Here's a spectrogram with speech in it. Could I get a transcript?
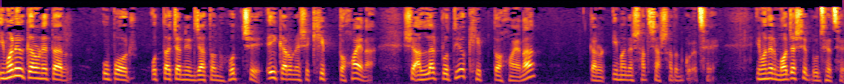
ইমানের কারণে তার উপর অত্যাচার, নির্যাতন হচ্ছে, এই কারণে সে ক্ষিপ্ত হয় না। সে আল্লাহর প্রতিও ক্ষিপ্ত হয় না। কারণ ইমানের সাথে সে আস্বাদন করেছে। ইমানের মজা সে বুঝেছে।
